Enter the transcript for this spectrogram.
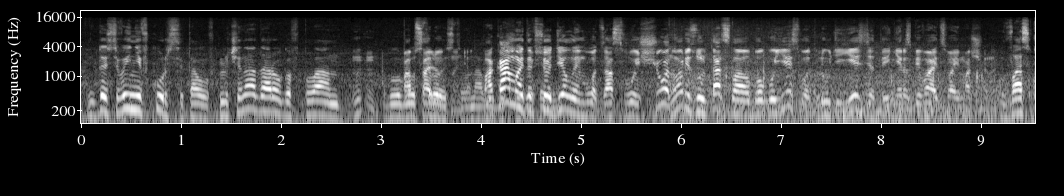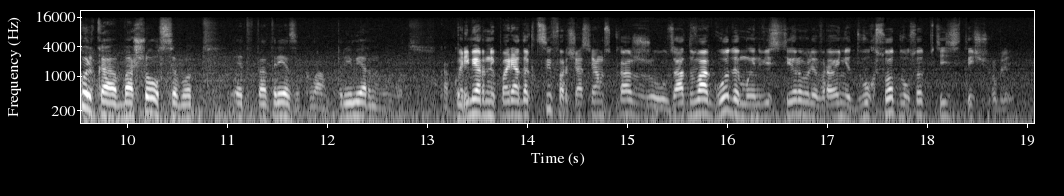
Ну, то есть вы не в курсе того, включена дорога в план Мгм. благоустройства Абсолютно нет. на Пока мы это все делаем вот за свой счет, но результат, слава богу, есть. Вот люди ездят и не разбивают свои машины. Во сколько обошелся вот этот отрезок вам? Примерно какой? Примерный порядок цифр, сейчас я вам скажу. За два года мы инвестировали в районе 200-250 тысяч рублей.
